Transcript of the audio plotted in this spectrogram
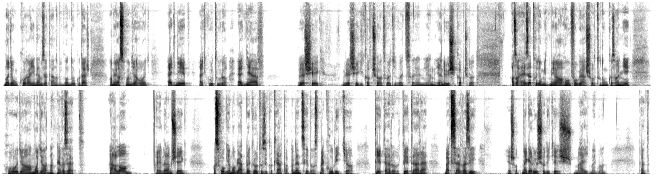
nagyon korai nemzetállami gondolkodás, ami azt mondja, hogy egy nép, egy kultúra, egy nyelv, vérség, vérségi kapcsolat, vagy, vagy szóval ilyen, ilyen ősi kapcsolat. Az a helyzet, hogy amit mi a honfogásról tudunk, az annyi, hogy a magyarnak nevezett állam fejedelemség, az fogja magát, beköltözik a Kárpát-medencébe, azt meghódítja tételről tételre, megszervezi, és ott megerősödik, és máig megvan. Tehát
